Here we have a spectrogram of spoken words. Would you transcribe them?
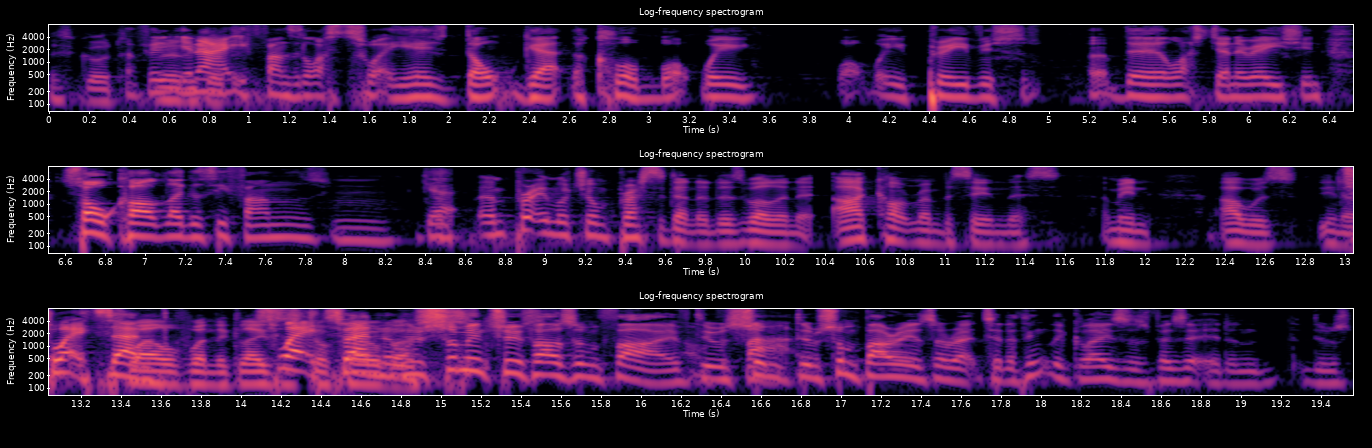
it's good. I think really United good. fans of the last 20 years don't get the club what we what we previous uh, the last generation so-called legacy fans Mm. get. and pretty much unprecedented as well, in it. I can't remember seeing this. I mean, I was you know 2010. 12 when the Glazers took 2010 over. There was some in 2005. There was some. There was some barriers erected. I think the Glazers visited, and there was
